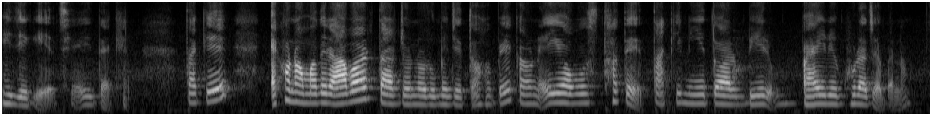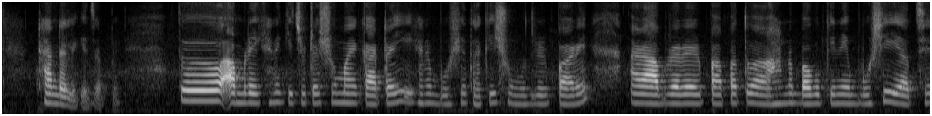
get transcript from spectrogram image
ভিজে গিয়েছে, এই দেখেন। তাকে এখন আমাদের আবার তার জন্য রুমে যেতে হবে, কারণ এই অবস্থাতে তাকে নিয়ে তো আর বের, বাইরে ঘোরা যাবে না, ঠান্ডা লেগে যাবে। তো আমরা এখানে কিছুটা সময় কাটাই, এখানে বসে থাকি সমুদ্রের পাড়ে। আর আবরারের পাপা তো আহনাব বাবুকে নিয়ে বসেই আছে।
